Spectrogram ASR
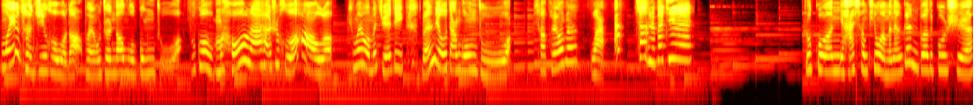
我也曾经和我的好朋友争当过公主，不过我们后来还是和好了，因为我们决定轮流当公主。小朋友们，晚安，下个礼拜见。如果你还想听我们的更多的故事，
